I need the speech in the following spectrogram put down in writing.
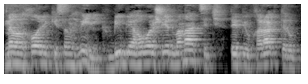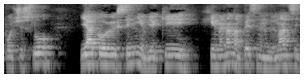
меланхолік і сангвінік. Біблія говорить, що є 12 типів характеру по числу Якових синів, які імена написані на 12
